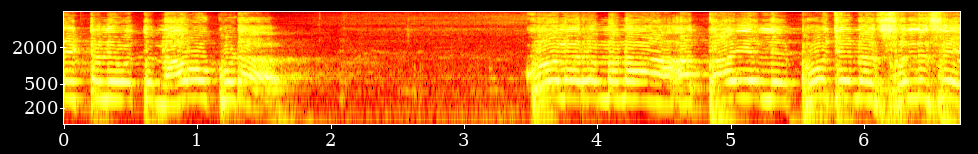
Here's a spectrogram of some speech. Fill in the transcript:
ನಿಟ್ಟಿನಲ್ಲಿ ಇವತ್ತು ನಾವು ಕೂಡ ಕೋಲಾರಮ್ಮನ ಆ ತಾಯಿಯಲ್ಲಿ ಪೂಜೆನ ಸಲ್ಲಿಸಿ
